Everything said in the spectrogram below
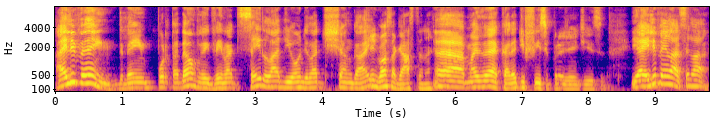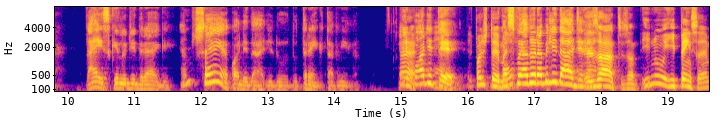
Aí ele vem, vem importadão, vem, vem lá de sei lá de onde, lá de Xangai. Quem gosta, gasta, né? Ah, mas é, cara, é difícil pra gente isso. E aí ele vem lá, sei lá, 10 quilos de drag. Eu não sei a qualidade do, do trem que tá vindo. Ele É, pode ter. Ele pode ter, mas Vamos ver a durabilidade, né? Exato, exato. E, no, e pensa, é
